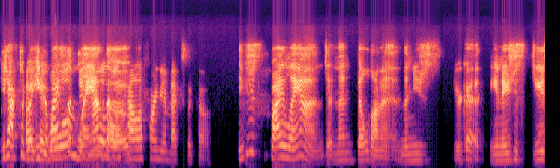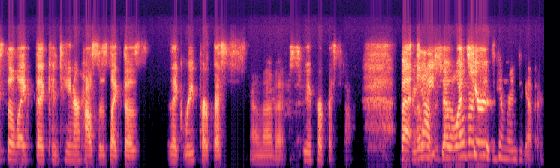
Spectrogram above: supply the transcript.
You'd have to, but you Okay, could well, buy we'll- some land we'll though. California, Mexico. you can just buy land and then build on it, and then you just you're good. You know, you just use the like the container houses, like those, like repurpose, I love it. just repurpose stuff. But Okay, Alycia, then all of what's your kids can run together?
